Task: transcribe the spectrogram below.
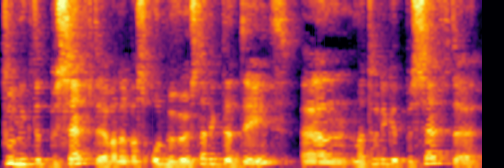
toen ik het besefte, want het was onbewust dat ik dat deed, um, maar toen ik het besefte,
